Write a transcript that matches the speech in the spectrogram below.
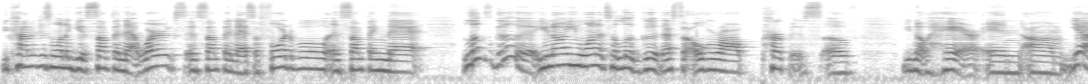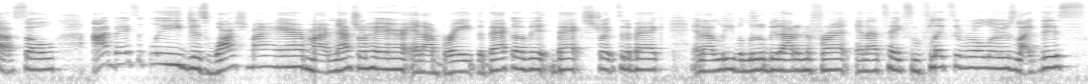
You kind of just want to get something that works and something that's affordable and something that looks good. You know, you want it to look good. That's the overall purpose of you know hair and um yeah so i basically just wash my hair my natural hair and i braid the back of it back straight to the back and i leave a little bit out in the front and i take some flexi rollers like this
